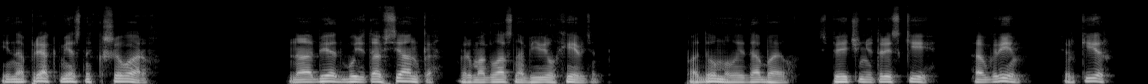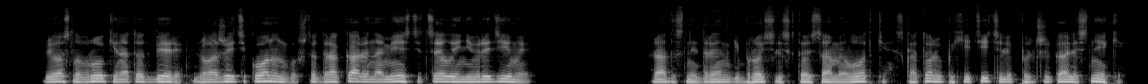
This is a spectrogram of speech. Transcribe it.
и напряг местных кошеваров. «На обед будет овсянка», — громогласно объявил Хевдинг. Подумал и добавил. «С печенью трески. Авгрим, Тюркир, весла в руки на тот берег. Доложите конунгу, что дракары на месте целые и невредимые». Радостные дренги бросились к той самой лодке, с которой похитители поджигали снеки.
